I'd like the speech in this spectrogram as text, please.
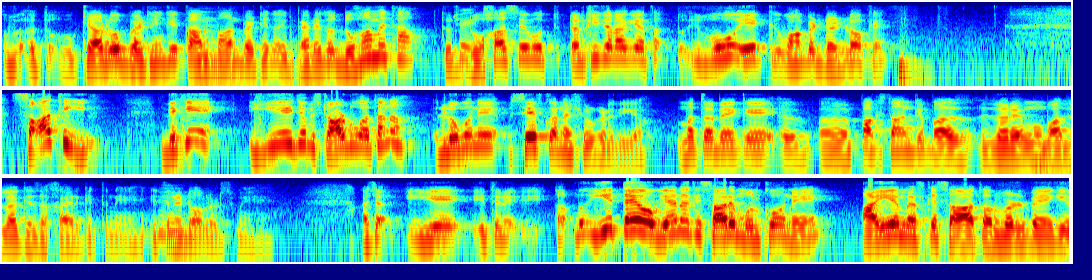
तो क्या लोग बैठेंगे? तालिबान हम्म। बैठेगा? पहले तो दोहा में था तो दोहा से वो टर्की चला गया था तो वो एक वहाँ पे डेडलॉक है। साथ ही देखिए ये जब स्टार्ट हुआ था ना लोगों ने सेव करना शुरू कर दिया। मतलब है कि पाकिस्तान के पास ज़र मुबादला के ज़खायर कितने हैं? इतने डॉलर्स हम्म। में हैं। अच्छा ये इतने ये तय हो गया ना कि सारे मुल्कों ने आईएमएफ के साथ और वर्ल्ड बैंक की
